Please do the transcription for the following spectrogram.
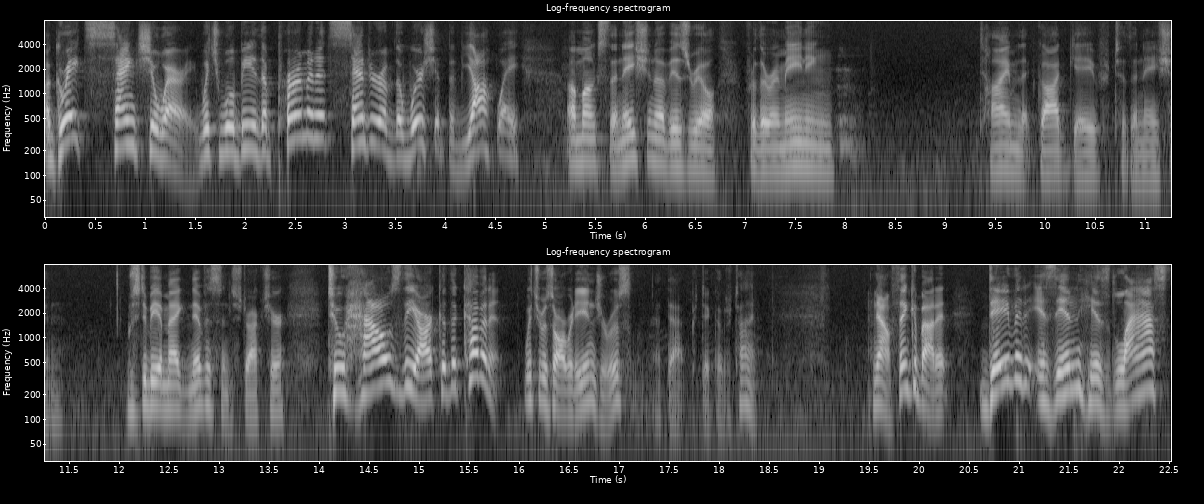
a great sanctuary, which will be the permanent center of the worship of Yahweh amongst the nation of Israel for the remaining time that God gave to the nation. It was to be a magnificent structure to house the Ark of the Covenant, which was already in Jerusalem at that particular time. Now, think about it. David is in his last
